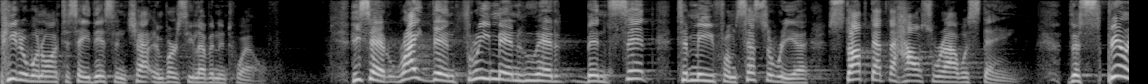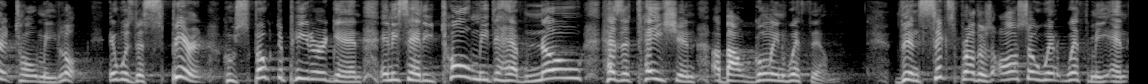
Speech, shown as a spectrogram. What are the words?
Peter went on to say this in, in verse 11 and 12. He said, Right then, three men who had been sent to me from Caesarea stopped at the house where I was staying. The Spirit told me, Look, it was the Spirit who spoke to Peter again, and he said, He told me to have no hesitation about going with them. Then six brothers also went with me and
